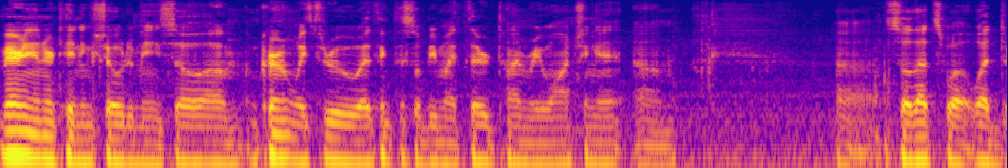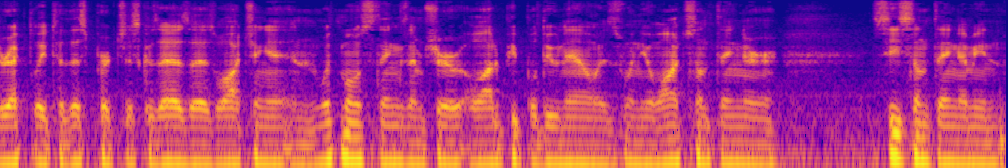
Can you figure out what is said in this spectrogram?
very entertaining show to me. So um, i'm currently through i think this will be my third time rewatching it. Um, uh, so that's what led directly to this purchase because as I was watching it, and with most things, I'm sure a lot of people do now, is when you watch something or see something, I mean,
